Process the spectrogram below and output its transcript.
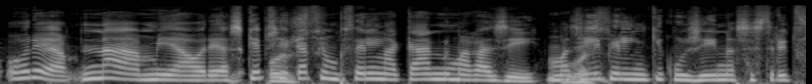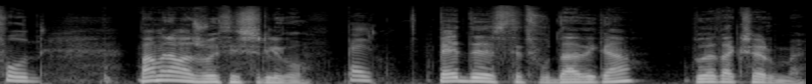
Ωραία. Να, μια ωραία σκέψη για Ορίστε. κάποιον που θέλει να κάνει μαγαζί. Μας Μάλιστα. λείπει η ελληνική κουζίνα σε street food. Πάμε να μας βοηθήσεις λίγο. Πες μου, Πέντε street foodáδικα που δεν τα ξέρουμε.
